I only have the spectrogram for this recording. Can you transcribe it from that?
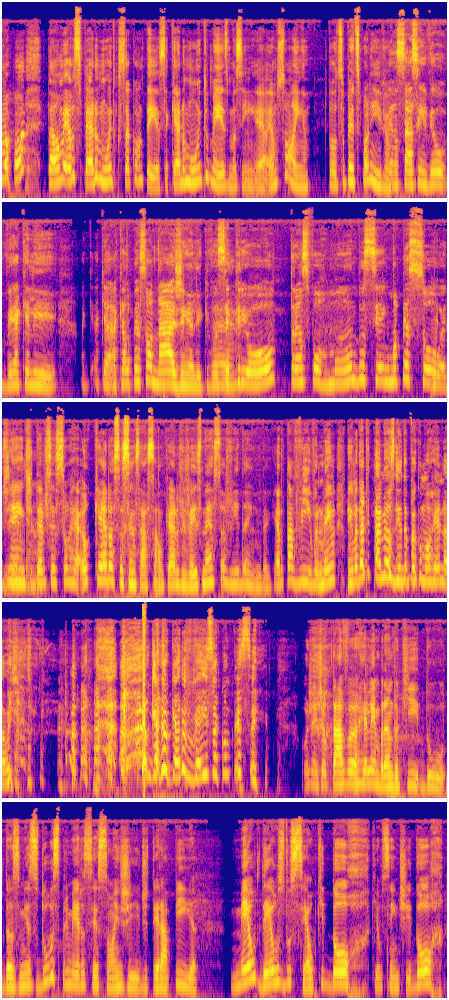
Então, eu espero muito que isso aconteça. Quero muito mesmo, assim. É, é um sonho. Tô super disponível. Pensar assim, ver, ver aquele. Aquela personagem ali que você é. criou transformando-se em uma pessoa. De Gente, verdade. deve ser surreal. Eu quero essa sensação, quero viver isso nessa vida ainda. Quero estar tá viva. Não vem, vem adaptar meus dias depois que eu morrer, não. eu, quero, eu quero ver isso acontecer. Ô, gente, eu estava relembrando aqui do, das minhas duas primeiras sessões de, de terapia. Meu Deus do céu, que dor que eu senti. Dor,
